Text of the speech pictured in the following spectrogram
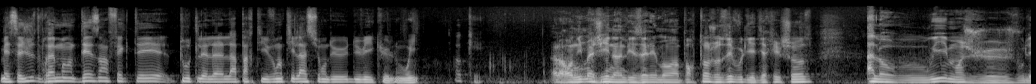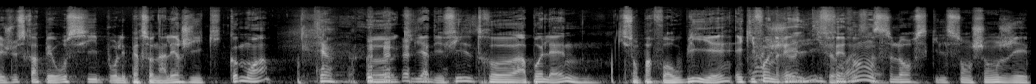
mais c'est juste vraiment désinfecter toute la, la partie ventilation du, du véhicule. Oui. Ok. Alors on imagine hein, les éléments importants. José, vous vouliez dire quelque chose? Alors oui, moi je, je voulais juste rappeler aussi pour les personnes allergiques comme moi euh, qu'il y a des filtres euh, à pollen qui sont parfois oubliés et qui Ah, font une joli, réelle c'est différence lorsqu'ils sont changés.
